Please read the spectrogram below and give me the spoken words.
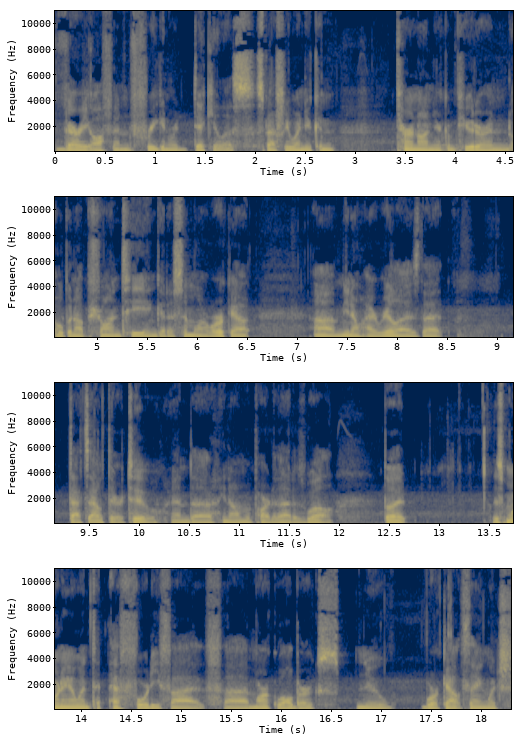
very often freaking ridiculous especially when you can turn on your computer and open up Shaun T and get a similar workout um, you know I realize that that's out there too. And, uh, you know, I'm a part of that as well. But this morning I went to F45, uh, Mark Wahlberg's new workout thing, which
